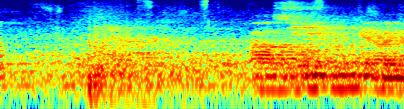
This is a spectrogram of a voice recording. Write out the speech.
o Calcinho, Queiroz.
